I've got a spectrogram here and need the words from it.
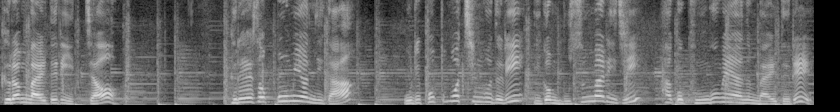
그런 말들이 있죠. 그래서 뽀미 언니가 우리 뽀뽀뽀 친구들이 이건 무슨 말이지? 하고 궁금해하는 말들을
